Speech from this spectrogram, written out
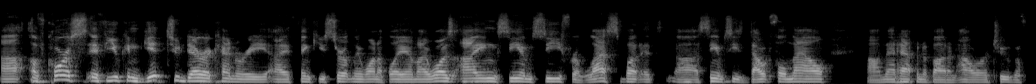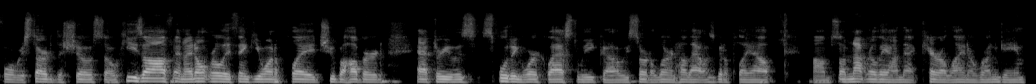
Uh, of course, if you can get to Derrick Henry, I think you certainly want to play him. I was eyeing CMC for less, but it's uh, CMC is doubtful now. Um, that happened about an hour or two before we started the show. So he's off, and I don't really think you want to play Chuba Hubbard after he was splitting work last week. Uh, we sort of learned how that was going to play out. Um, so I'm not really on that Carolina run game.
